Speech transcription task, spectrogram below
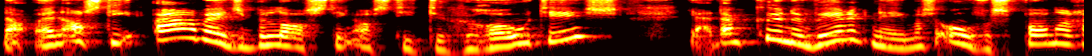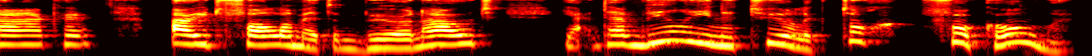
Nou, en als die arbeidsbelasting, als die te groot is, ja, dan kunnen werknemers overspannen raken, uitvallen met een burn-out. Ja, daar wil je natuurlijk toch voorkomen.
